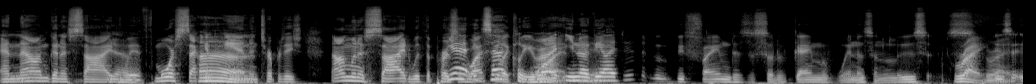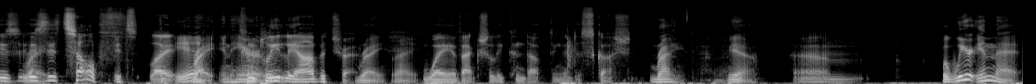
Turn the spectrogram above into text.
And now I'm going to side Yeah. with more secondhand Ah. interpretation. Now I'm going to side with the person yeah, who I exactly, feel like right. won. You know, the idea that it would be framed as a sort of game of winners and losers, Right. is Right. is, is Right. itself It's like Yeah. right inherently completely arbitrary right, right way of actually conducting a discussion. right, yeah. Um, But we're in that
